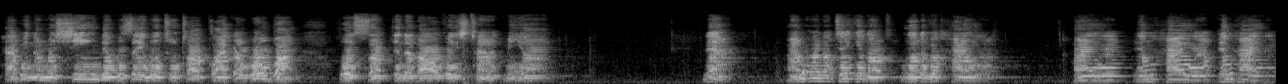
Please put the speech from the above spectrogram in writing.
having a machine that was able to talk like a robot was something that always turned me on. Now, I'm going to take it up a little bit higher. Higher and higher and higher.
